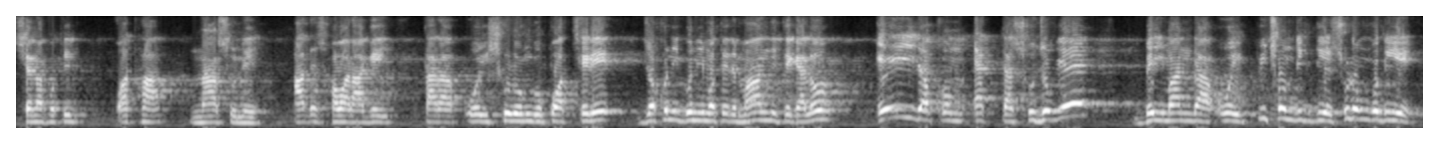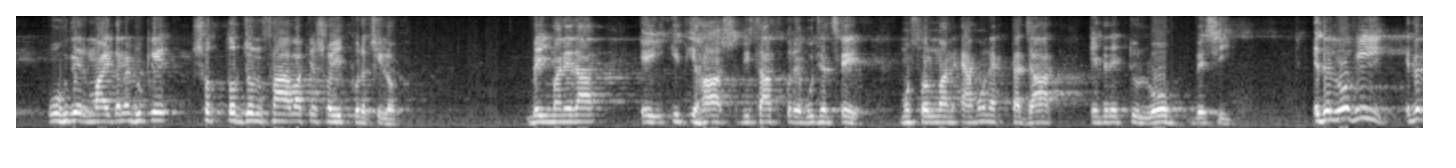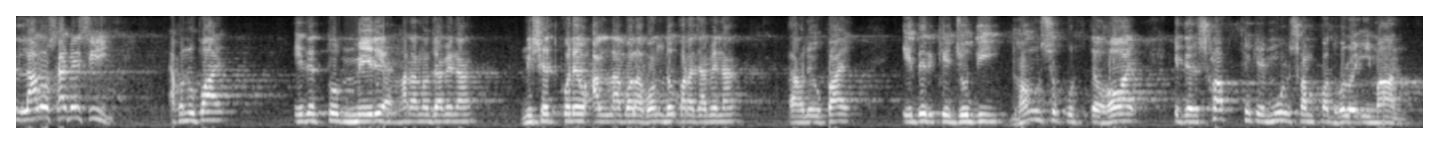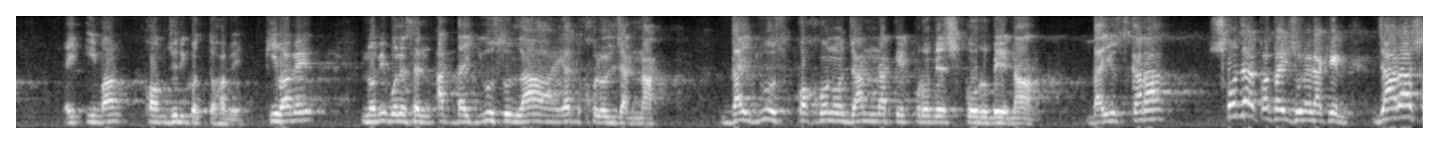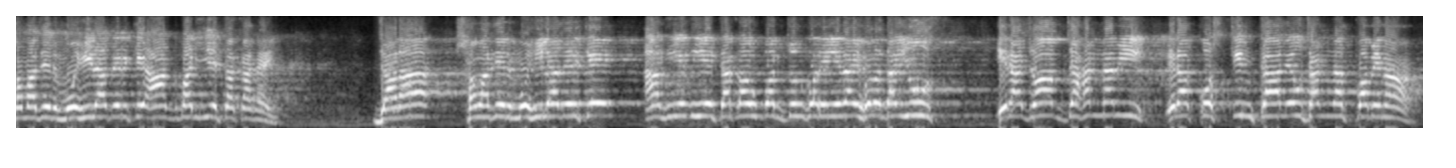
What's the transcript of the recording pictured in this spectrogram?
সেনাপতির কথা না শুনে আদেশ হওয়ার আগেই তারা ওই সুরঙ্গ পথ ছেড়ে যখনই গনিমতের মাল নিতে গেল, এই রকম একটা সুযোগে বেইমানরা ওই পিছন দিক দিয়ে সুরঙ্গ দিয়ে উহুদের ময়দানে ঢুকে সত্তর জন সাহাবাকে শহীদ করেছিল। বেইমানেরা এই ইতিহাস রিসার্চ করে বুঝেছে, মুসলমান এমন একটা জাত, এদের একটু লোভ বেশি। এদের লোভী, এদের লালসা বেশি। এখন উপায়, এদের তো মেরে হারানো যাবে না, নিষেধ করেও আল্লাহ বলা বন্ধ করা যাবে না। তাহলে উপায়, এদেরকে যদি ধ্বংস করতে হয় এদের সব থেকে মূল সম্পদ হলো ইমান এই ইমান কমজোরি করতে হবে। কীভাবে? নবী বলেছেন জান্নাহ। দাইয়ুস কখনো জান্নাতে প্রবেশ করবে না। দাইয়ুস কারা? সোজা কথাই শুনে রাখেন, যারা সমাজের মহিলাদেরকে আগ বাড়িয়ে টাকা নেয়, যারা সমাজের মহিলাদেরকে আগিয়ে দিয়ে টাকা উপার্জন করে, এরাই হলো দায়ুস। এরা জব জাহান্নামি, এরা কোশ্চিন কালেও জান্নাত পাবে না।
